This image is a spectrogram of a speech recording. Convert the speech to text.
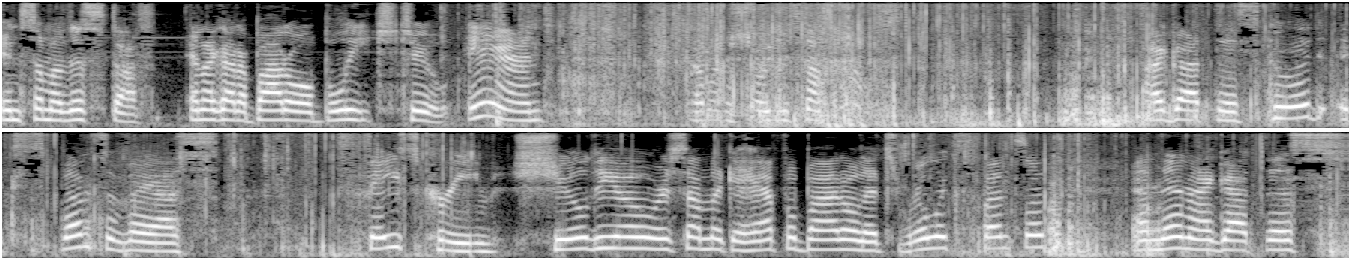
And some of this stuff. And I got a bottle of bleach, too. And I want to show you something else. I got this good, expensive-ass face cream, Shieldio or something, like a half a bottle. That's real expensive. And then I got this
